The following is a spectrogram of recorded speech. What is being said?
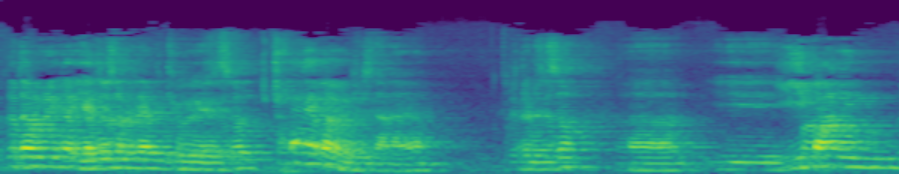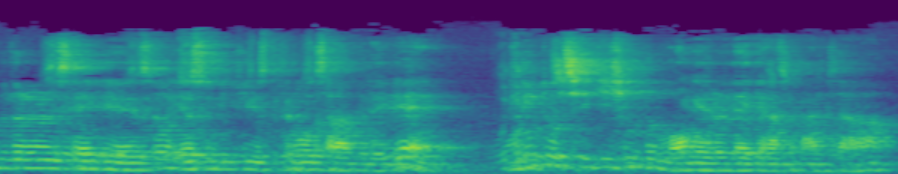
그러다 보니까 예루살렘 교회에서 총회가 열리잖아요. 그러면서 어, 이 이방인들 세계에서 예수 믿기 들어온 사람들에게 우리도 지기 힘든 멍해를 내게 하지 말자.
